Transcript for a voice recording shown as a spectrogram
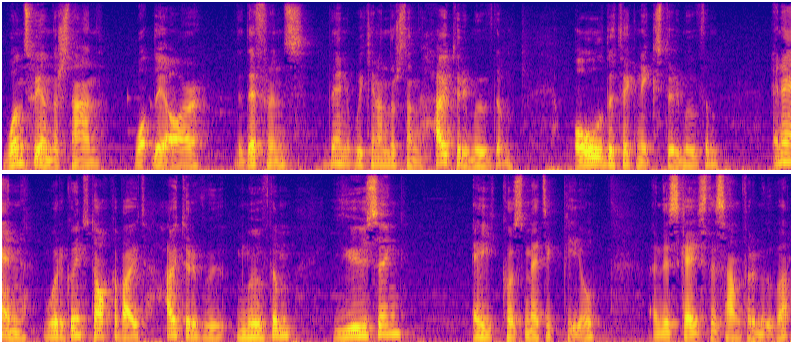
Once we understand what they are, the difference, then we can understand how to remove them, all the techniques to remove them, and then we're going to talk about how to remove them using a cosmetic peel, in this case the sample remover,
